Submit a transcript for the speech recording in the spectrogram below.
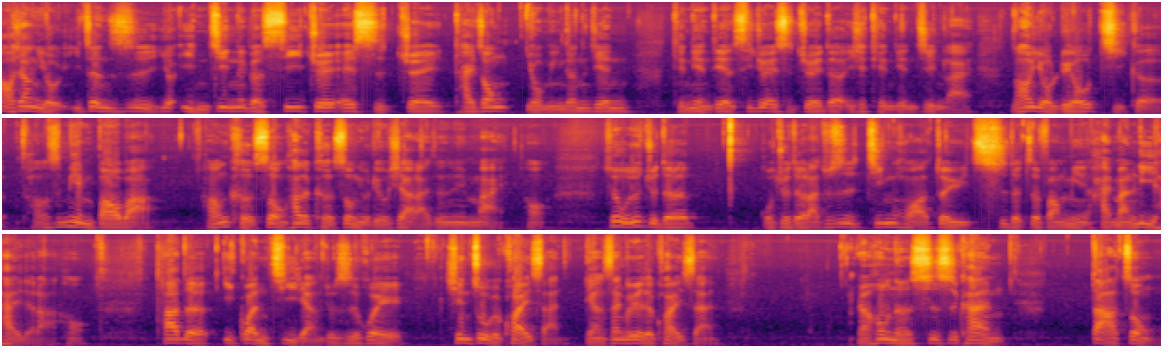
它好像有一阵子有引进那个 CJSJ 台中有名的那间甜点店，CJSJ 的一些甜点进来，然后有留几个好像是面包吧，好像可颂，它的可颂有留下来在那边卖。好，所以我就觉得，我觉得啦，就是金华对于吃的这方面还蛮厉害的啦。吼，它的一贯伎俩就是会先做个快闪，两三个月的快闪，然后呢试试看。大众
